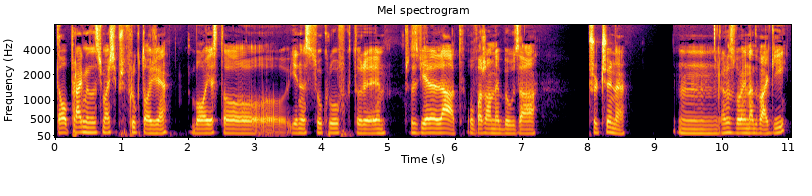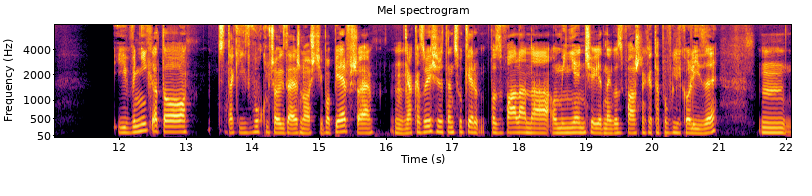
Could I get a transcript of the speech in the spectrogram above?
to pragnę zatrzymać się przy fruktozie, bo jest to jeden z cukrów, który przez wiele lat uważany był za przyczynę mm, rozwoju nadwagi. I wynika to z takich dwóch kluczowych zależności. Po pierwsze, mm, okazuje się, że ten cukier pozwala na ominięcie jednego z ważnych etapów glikolizy, mm,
